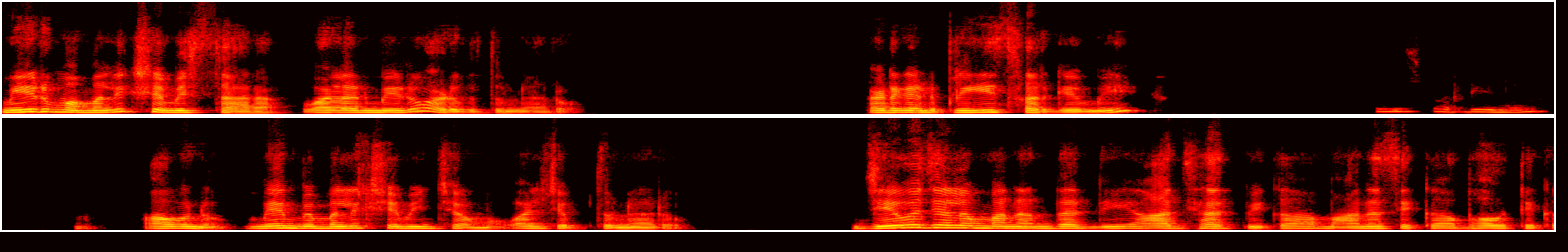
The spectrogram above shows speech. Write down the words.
మీరు మమ్మల్ని క్షమిస్తారా? వాళ్ళని మీరు అడుగుతున్నారు. అడగండి ప్లీజ్ ఫర్ గివ్ మీ అవును మేము మిమ్మల్ని క్షమించాము వాళ్ళు చెప్తున్నారు. జీవజలం మనందరినీ ఆధ్యాత్మిక మానసిక భౌతిక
